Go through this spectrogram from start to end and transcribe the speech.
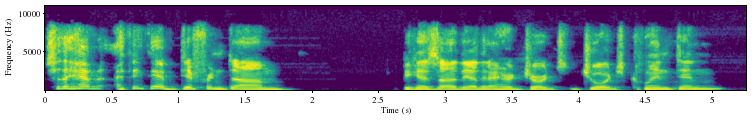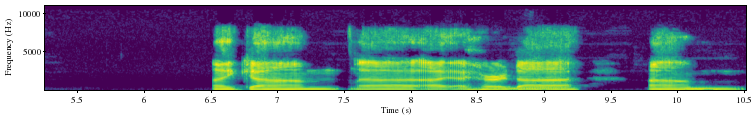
so they have, I think they have different, um, because uh, the other day I heard George, George Clinton, like, um, uh, I, I heard, uh, um,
